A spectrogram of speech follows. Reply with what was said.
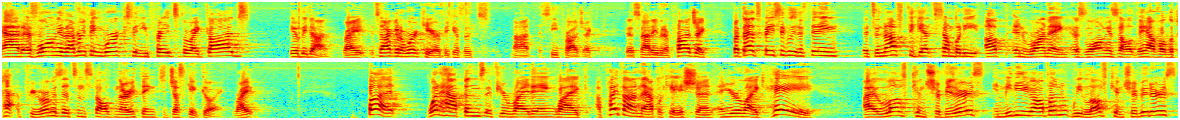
And as long as everything works and you pray to the right gods, it'll be done, right? It's not going to work here because it's not a C project. It's not even a project. But that's basically the thing. It's enough to get somebody up and running as long as all, they have all the prerequisites installed and everything to just get going, right? But what happens if you're writing like a Python application and you're like, hey, I love contributors. In Media Goblin, we love contributors.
